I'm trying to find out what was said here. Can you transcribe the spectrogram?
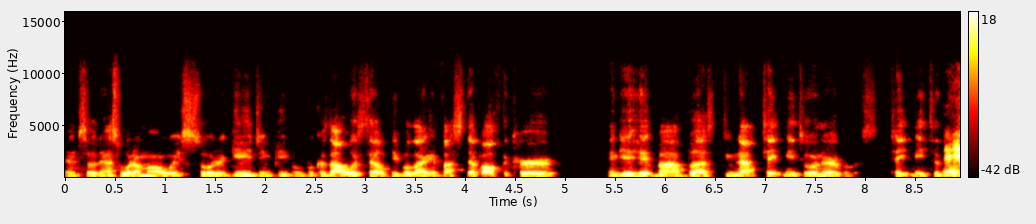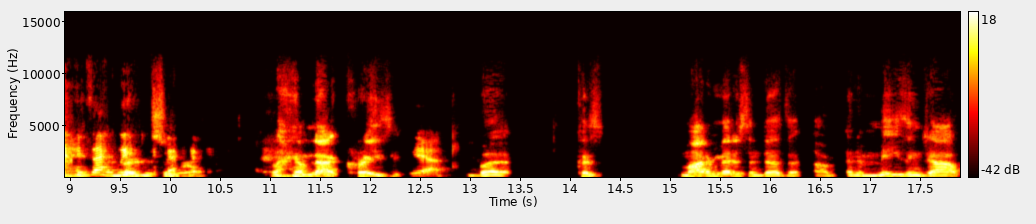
And so that's what I'm always sort of gauging people because I always tell people like if I step off the curve and get hit by a bus, do not take me to an herbalist. Take me to the exactly. emergency room. like I'm not crazy. Yeah. But because modern medicine does a, a, an amazing job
